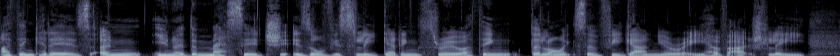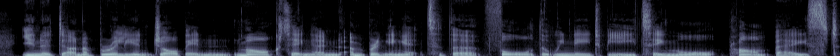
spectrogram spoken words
I think it is. And, you know, the message is obviously getting through. I think the likes of Veganuary have actually, you know, done a brilliant job in marketing and, and bringing it to the fore that we need to be eating more plant based.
